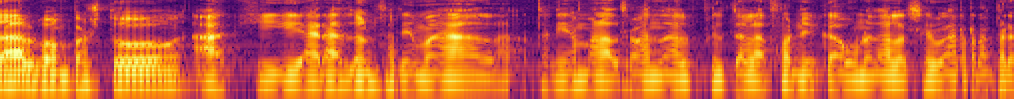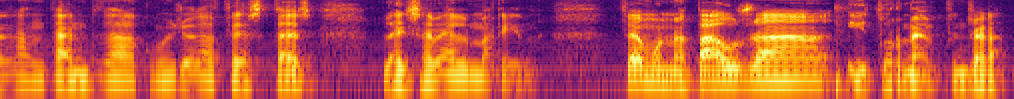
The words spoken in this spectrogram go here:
del Bon Pastor. Aquí ara doncs, teníem, a, teníem a l'altra banda del fil telefònic a una de les seves representants de la Comissió de Festes, la Isabel Marín. Fem una pausa i tornem. Fins ara.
